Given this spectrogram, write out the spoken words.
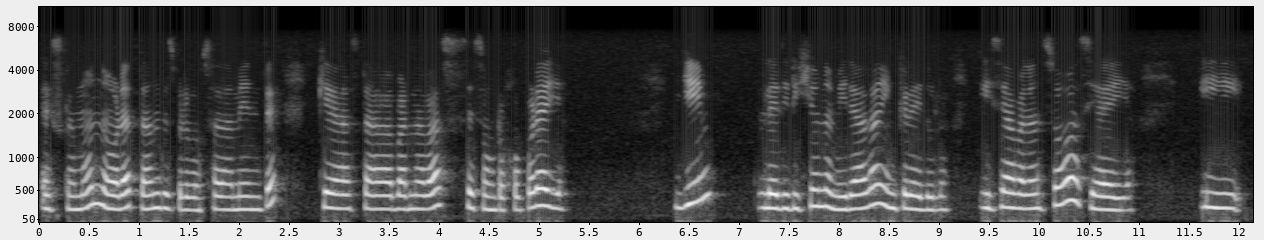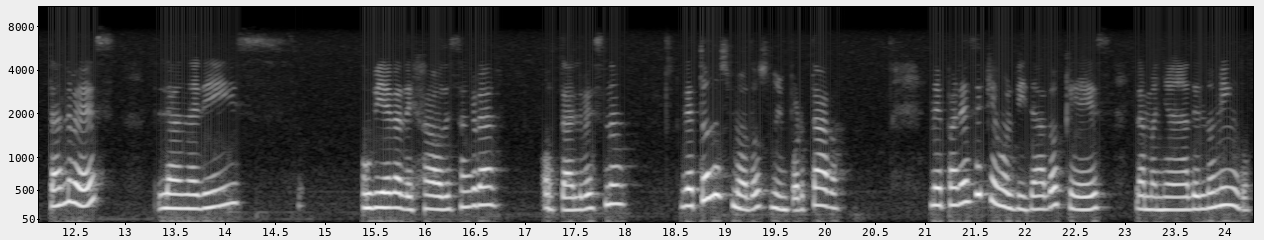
exclamó Nora tan desvergonzadamente que hasta Barnabás se sonrojó por ella. Jim le dirigió una mirada incrédula y se abalanzó hacia ella, y tal vez la nariz hubiera dejado de sangrar o tal vez no. De todos modos, no importaba. Me parece que han olvidado que es la mañana del domingo,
